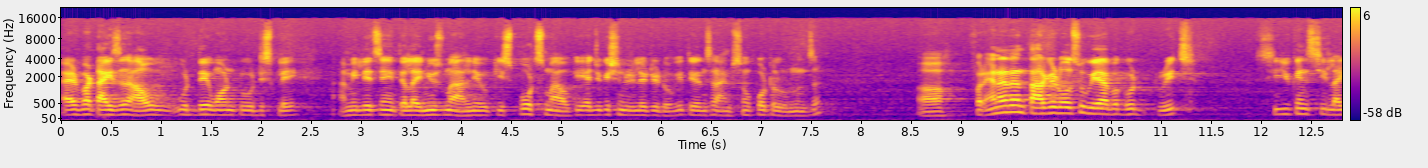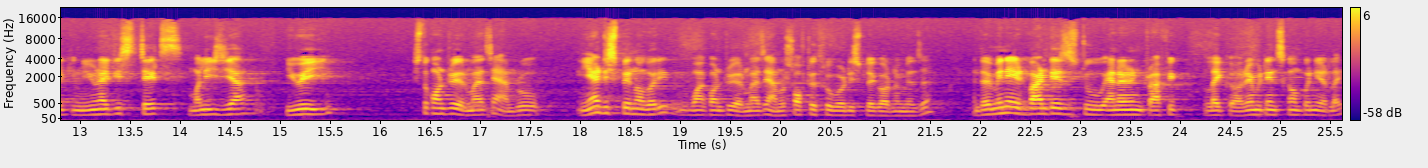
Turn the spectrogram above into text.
advertiser, how would they want to display? हामीले चाहिँ त्यसलाई न्युजमा हाल्ने हो कि स्पोर्ट्समा हो कि एजुकेसन रिलेटेड हो कि त्यो अनुसार हामीसँग पोर्टल हुनुहुन्छ for another target also we have a good reach. See, you can see like in United States, Malaysia, UAE, यस्तो कन्ट्रीहरूमा चाहिँ हाम्रो यहाँ डिस्प्ले नगरी उहाँ कन्ट्रीहरूमा चाहिँ हाम्रो सफ्टवेयर थ्रुबाट डिस्प्ले गर्न मिल्छ and there many advantage to NRN traffic like remittance कम्पनीहरूलाई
